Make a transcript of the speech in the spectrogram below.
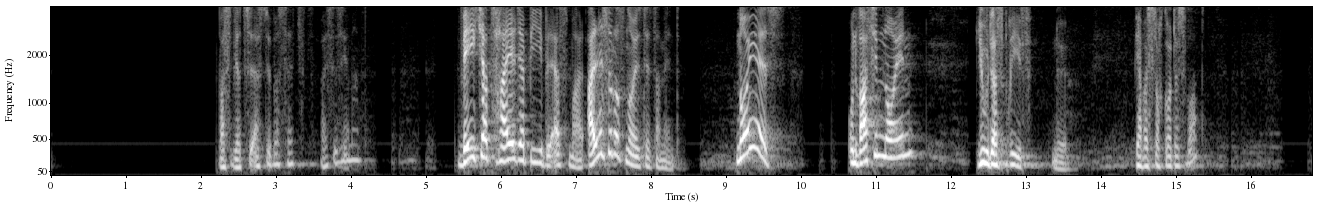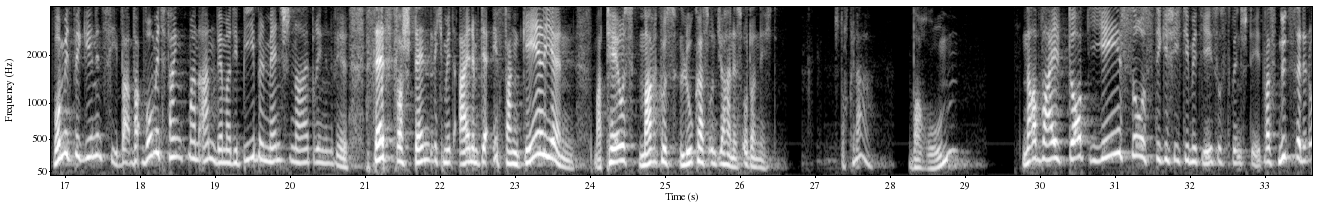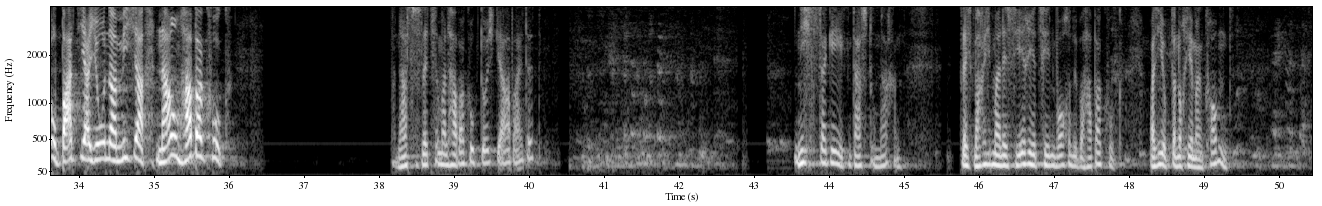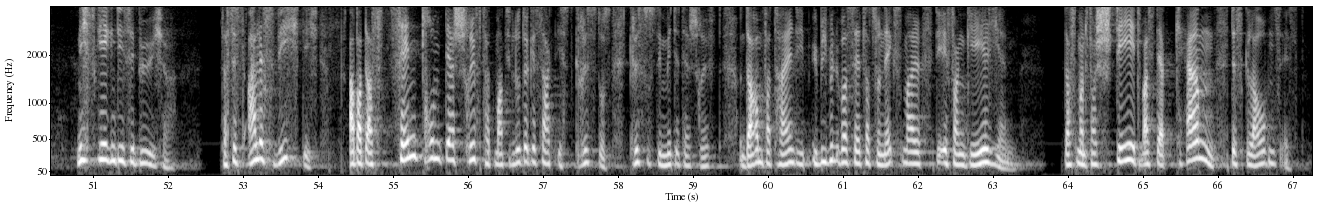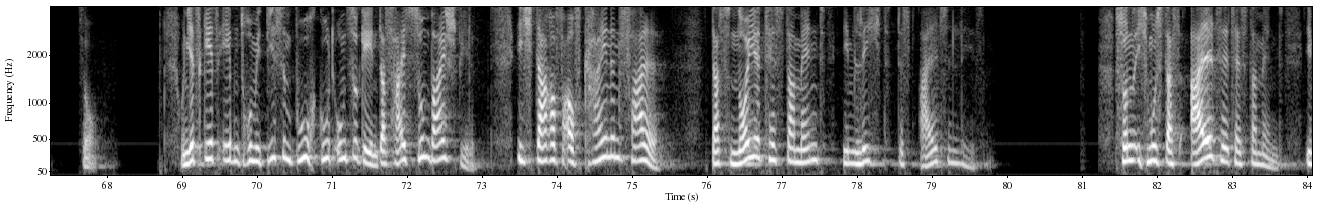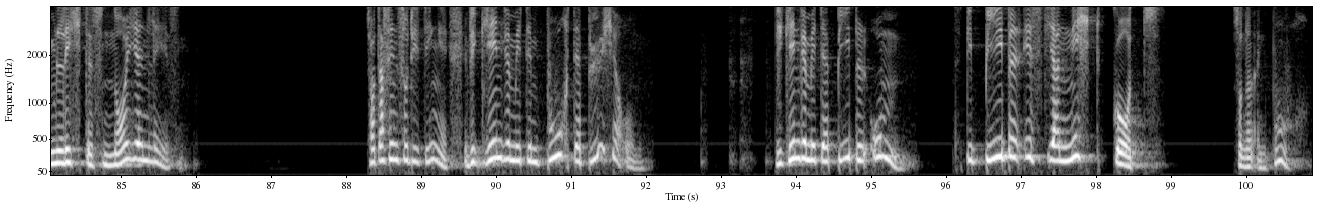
Was wird zuerst übersetzt? Weiß es jemand? Welcher Teil der Bibel erstmal? Alles oder das Neue Testament? Neues. Und was im Neuen? Judasbrief. Nö. Ja, aber es ist doch Gottes Wort. Womit beginnen Sie? Womit fängt man an, wenn man die Bibel Menschen nahebringen will? Selbstverständlich mit einem der Evangelien. Matthäus, Markus, Lukas und Johannes, oder nicht? Ist doch klar. Warum? Na, weil dort Jesus, die Geschichte mit Jesus drin steht. Was nützt er denn Obadja, Jona, Micha, Naum, Habakuk? Wann hast du das letzte Mal Habakuk durchgearbeitet? Nichts dagegen, darfst du machen. Vielleicht mache ich mal eine Serie zehn Wochen über Habakuk. Weiß nicht, ob da noch jemand kommt. Nichts gegen diese Bücher. Das ist alles wichtig. Aber das Zentrum der Schrift, hat Martin Luther gesagt, ist Christus. Christus die Mitte der Schrift. Und darum verteilen die Bibelübersetzer zunächst mal die Evangelien, dass man versteht, was der Kern des Glaubens ist. So. Und jetzt geht es eben darum, mit diesem Buch gut umzugehen. Das heißt zum Beispiel, ich darf auf keinen Fall das Neue Testament im Licht des Alten lesen, sondern ich muss das Alte Testament im Licht des Neuen lesen. Schau, das sind so die Dinge. Wie gehen wir mit dem Buch der Bücher um? Wie gehen wir mit der Bibel um? Die Bibel ist ja nicht Gott, sondern ein Buch.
